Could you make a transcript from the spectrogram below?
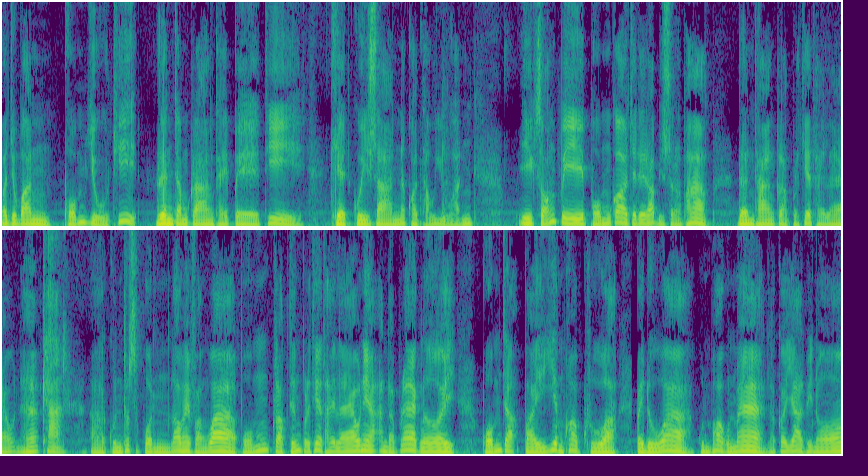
ปัจจุบันผมอยู่ที่เรือนจำกลางไทเปที่เขตกุยซานนครเถาหยวน อีกสองปีผมก็จะได้รับอิสรภาพเดินทางกลับประเทศไทยแล้วนะฮะค่ะอ่าคุณทศพลเล่าให้ฟังว่า ผมกลับถึงประเทศไทยแล้วเนี่ยอันดับแรกเลย ผมจะไปเยี่ยมครอบครัว ไปดูว่าคุณพ่อคุณแม่ แล้วก็ญาติพี่น้อง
